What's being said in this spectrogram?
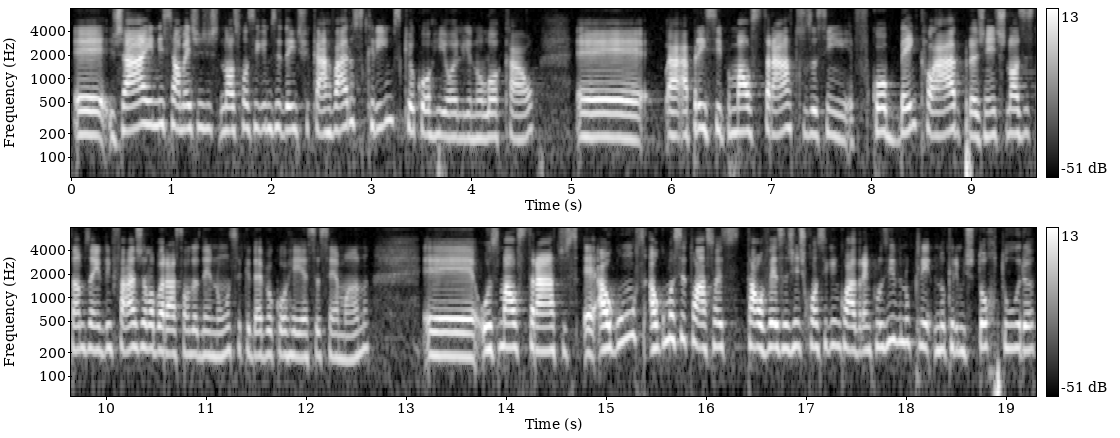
é, já inicialmente gente, nós conseguimos identificar vários crimes que ocorriam ali no local. É, a, a, princípio, maus tratos, assim, ficou bem claro para a gente. Nós estamos ainda em fase de elaboração da denúncia, que deve ocorrer essa semana. É, os maus tratos, é, alguns, algumas situações talvez a gente consiga enquadrar, inclusive no, no crime de tortura.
